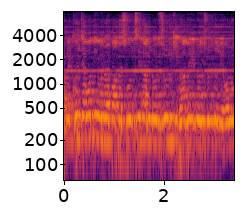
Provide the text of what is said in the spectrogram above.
অনেকক্ষণ যাবতই ওনার কথা শুনছিলাম, নজরুল কীভাবে নজরুল তৈরি হলো,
